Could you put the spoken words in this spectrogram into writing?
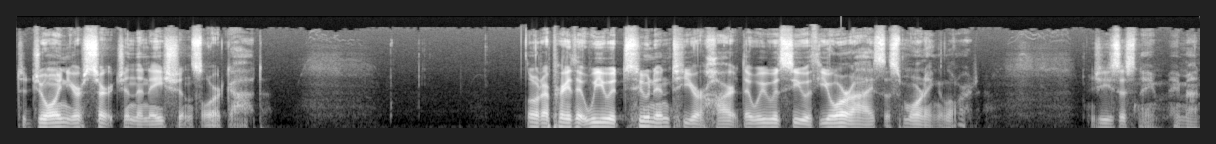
to join your search in the nations, Lord God. Lord, I pray that we would tune into your heart, that we would see with your eyes this morning, Lord. In Jesus' name, amen.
